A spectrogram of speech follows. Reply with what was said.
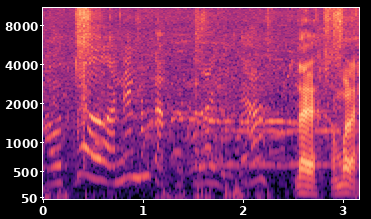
เอาเจออันนี้มันกับอะไรอยู่นะได้เอาเมื่อไหร่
